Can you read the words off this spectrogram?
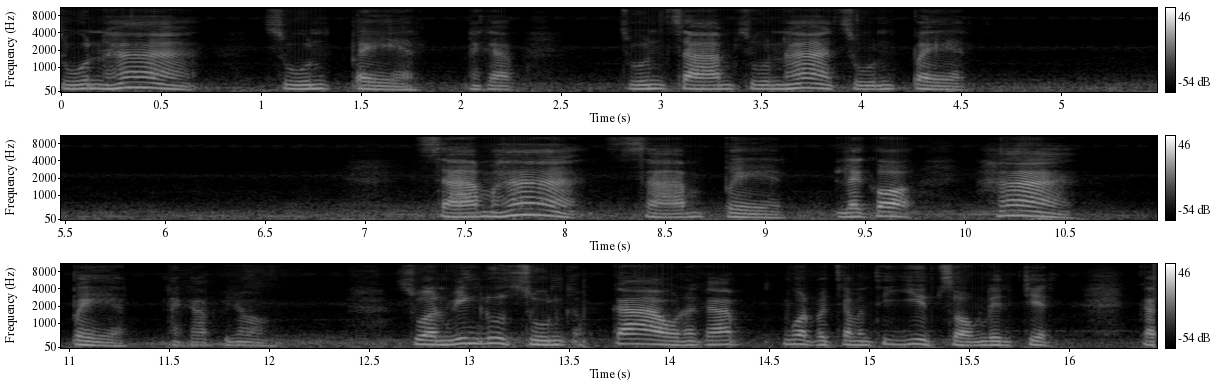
05 08 นะครับ 03 05 08สามห้าสามแล้วก็ห้าแปดนะครับพี่น้อง ส่วนวิ่งรูดศูนย์กับเก้านะครับ งวดประจำวันที่ยี่สิบสองเดือนเจ็ด ก็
